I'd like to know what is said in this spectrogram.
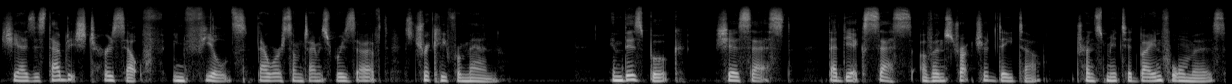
she has established herself in fields that were sometimes reserved strictly for men. In this book, she assessed that the excess of unstructured data transmitted by informers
